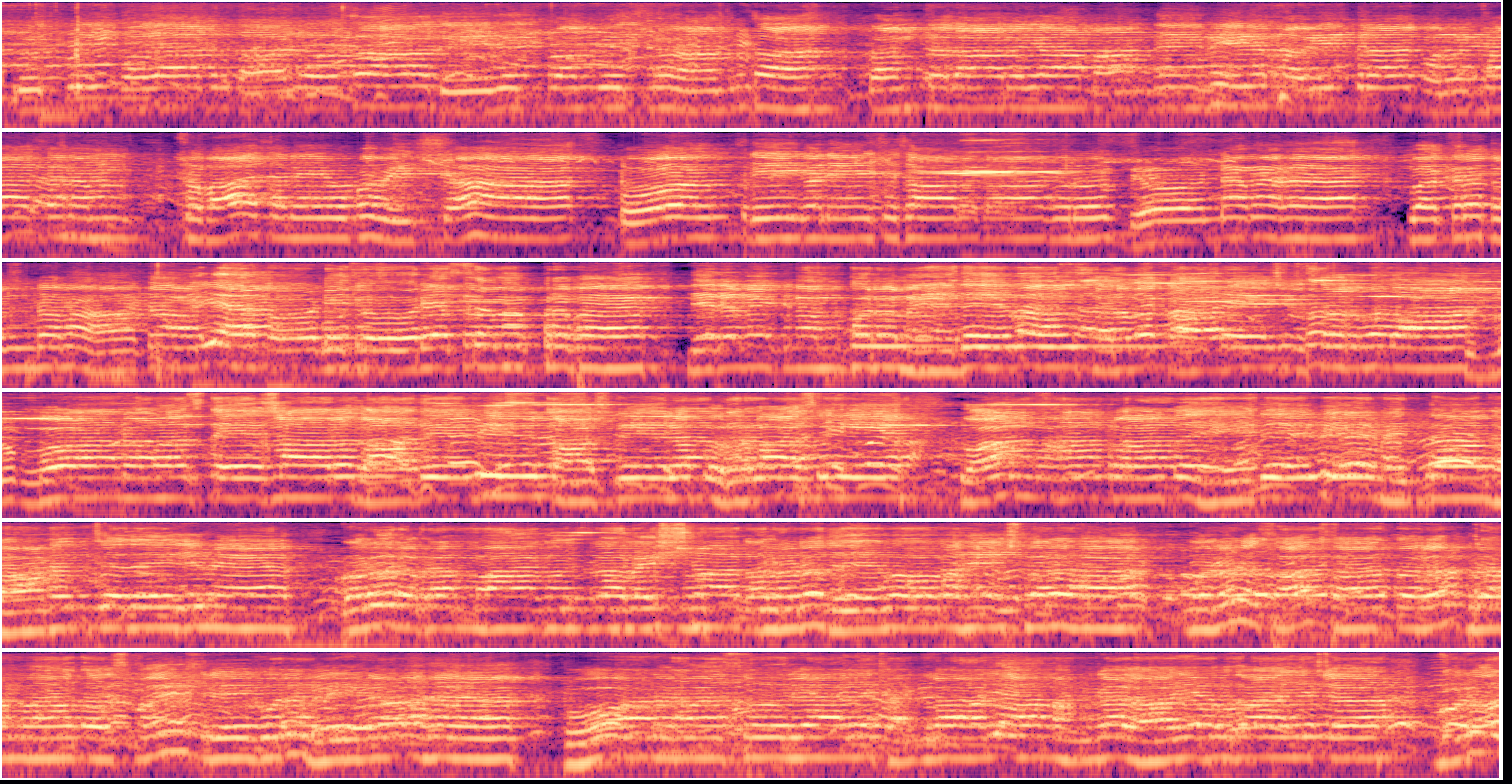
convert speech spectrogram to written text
रुद्रिक्वया कृता लोका देवी त्वं विष्णुरामृता त्वं प्रदारयामान्देवी पवित्र कुरु शासनं शुभासने उपविश्य ॐ श्रीगणेशशारदा गुरुभ्यो नमः वक्रतुण्डमहाकाय कोटिसूर्यसमप्रभ निर्विघ्नं कुरु मे देव सर्वकारेषु सर्वदा ॐ नमस्ते शारदा देवी काश्मीर काश्मीरपुरवासिनी त्वां महाप्रापहे देवी विद्यादानं च देहि मे गुरुर्ब्रह्मा गुरुर्विष्णु गुरुर्देवो महेश्वरः। गुरुर्साक्षात् परब्रह्म तस्मै श्रीगुरुभे नमः। ॐ नमः सूर्याय चन्द्राय मङ्गलाय बुधाय च। गुरु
